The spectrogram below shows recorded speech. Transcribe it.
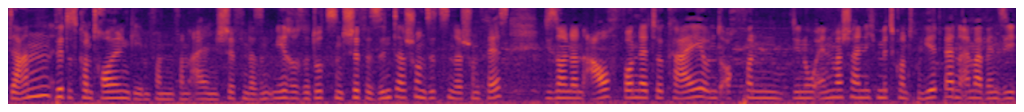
Dann wird es Kontrollen geben von, von allen Schiffen. Da sind mehrere Dutzend Schiffe, sind da schon, sitzen da schon fest. Die sollen dann auch von der Türkei und auch von den UN wahrscheinlich mit kontrolliert werden. Einmal, wenn sie,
